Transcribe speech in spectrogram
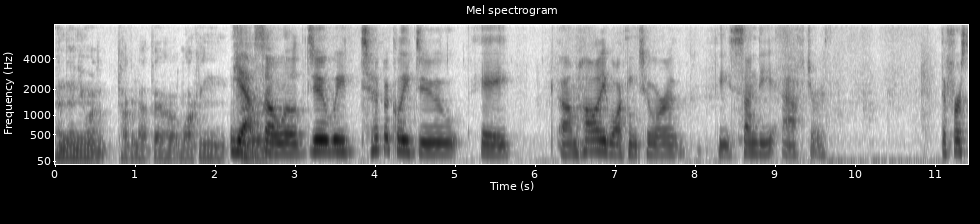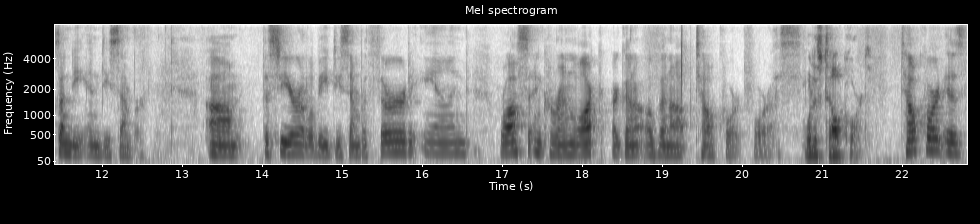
and then you want to talk about the walking Yeah, tour. so we'll do, we typically do a um, holiday walking tour the Sunday after, the first Sunday in December. Um, this year it'll be December 3rd, and Ross and Corinne Luck are going to open up Telcourt for us. What is Telcourt? Telcourt is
